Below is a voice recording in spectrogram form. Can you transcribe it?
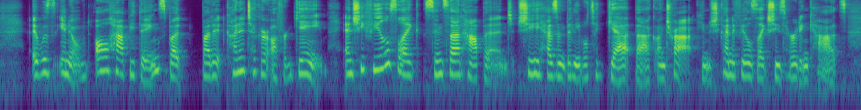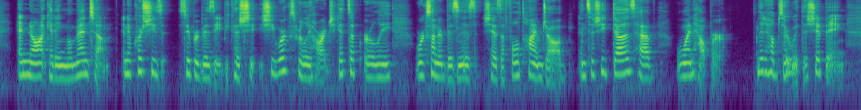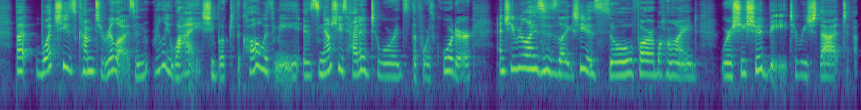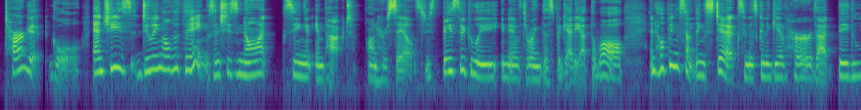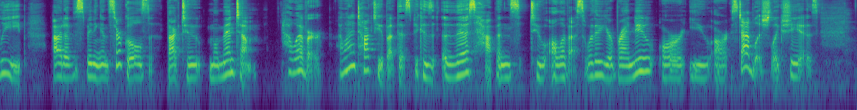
it was, you know, all happy things, but but it kind of took her off her game. And she feels like since that happened, she hasn't been able to get back on track. You know, she kind of feels like she's herding cats and not getting momentum. And of course, she's super busy because she, she works really hard. She gets up early, works on her business. She has a full time job. And so she does have one helper that helps her with the shipping. But what she's come to realize and really why she booked the call with me is now she's headed towards the fourth quarter and she realizes like she is so far behind where she should be to reach that target goal. And she's doing all the things and she's not seeing an impact on her sales. She's basically, you know, throwing the spaghetti at the wall and hoping something sticks and is going to give her that big leap out of spinning in circles back to momentum. However, I want to talk to you about this because this happens to all of us, whether you're brand new or you are established like she is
